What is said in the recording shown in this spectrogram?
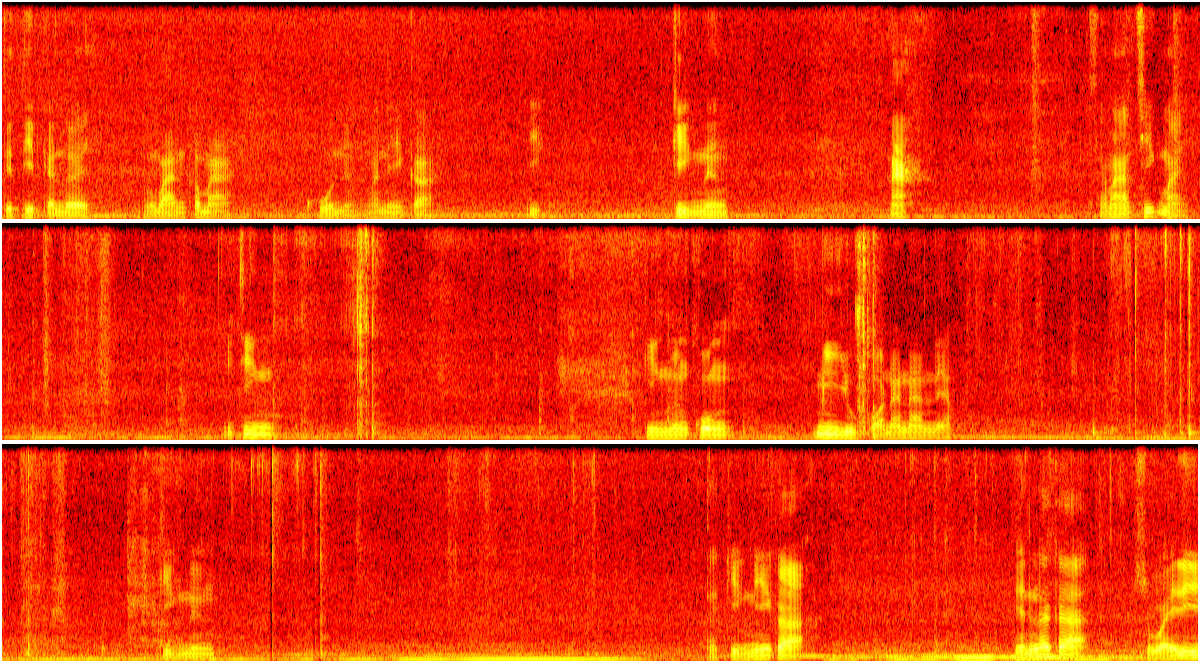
ติดๆกันเลย เมื่อวานก็มาคู่หนึ่ง วันนี้ก็อีกกิ่งหนึ่งนะสมาชิกใหม่ จริง กิ่งเมืองคงมีอยู่ก่อนนานั้นแล้ว กิ่งหนึ่งแต่กิ่งนี้ก็ เห็นแล้วก็สวยดี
